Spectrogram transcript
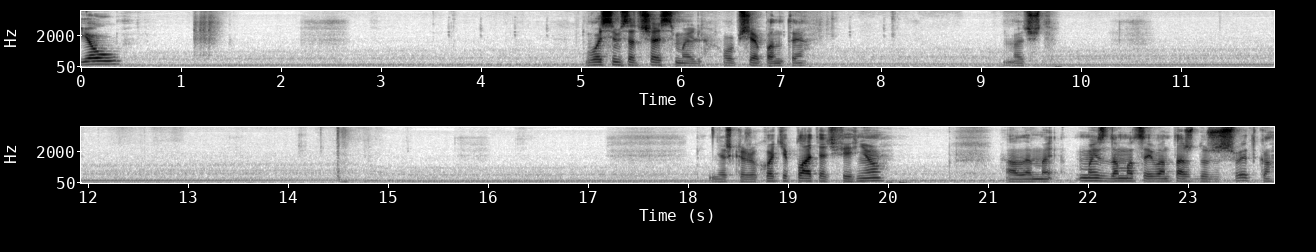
Йоу. 86 миль. Вообще понти. Значит. Я ж кажу, хоч і платять фігню, але ми, ми здамо цей вантаж дуже швидко,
